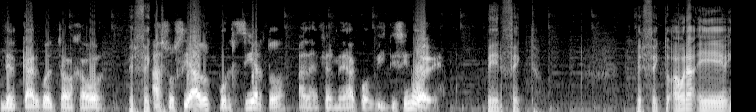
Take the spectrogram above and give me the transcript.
del cargo del trabajador. Perfecto. Asociados, por cierto, a la enfermedad COVID-19. Perfecto. Perfecto. Ahora, eh,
